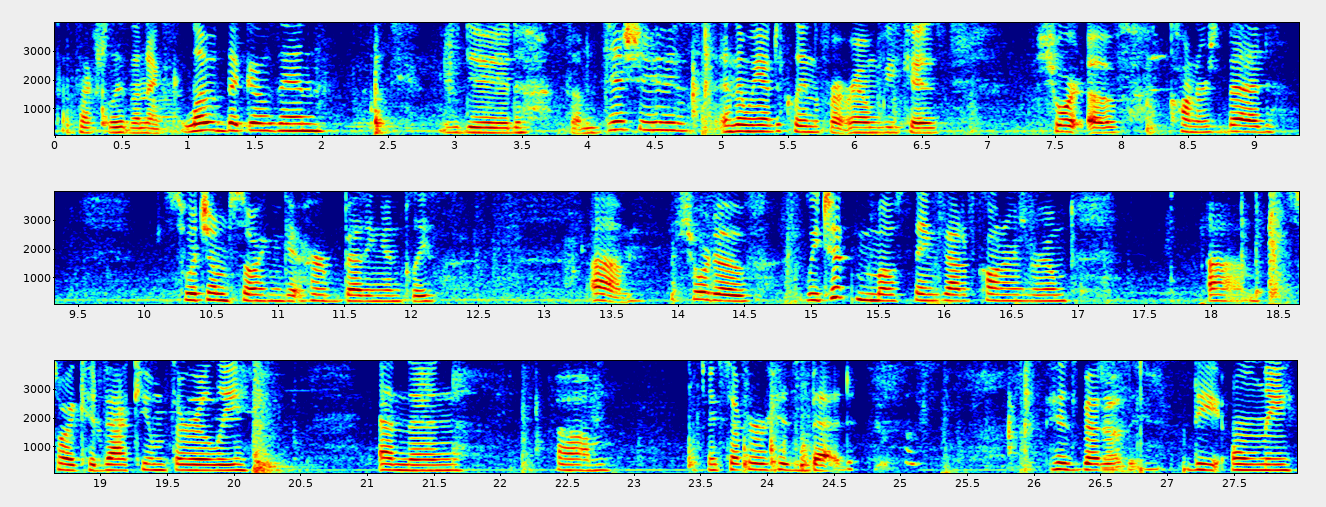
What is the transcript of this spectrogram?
that's actually the next load that goes in. We did some dishes and then we had to clean the front room because short of Connor's bed, switch them so I can get her bedding in, please. Um, short of, we took most things out of Connor's room um, so I could vacuum thoroughly. And then, um, except for his bed. His bed is the, the only.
